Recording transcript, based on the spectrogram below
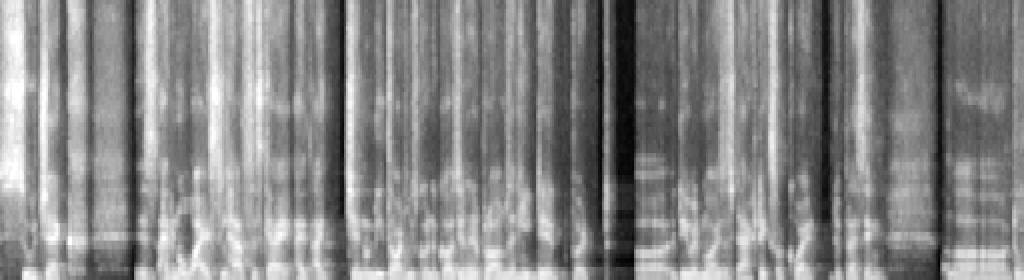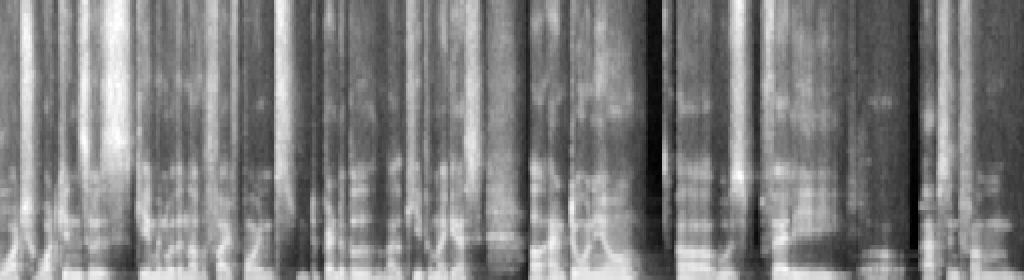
Soucek is, I don't know why I still have this guy. I, I genuinely thought he was going to cause United problems, and he did, but uh, David Moyes' tactics were quite depressing uh, to watch. Watkins was came in with another five points, dependable. I'll keep him, I guess. Uh, Antonio uh, was fairly uh, absent from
